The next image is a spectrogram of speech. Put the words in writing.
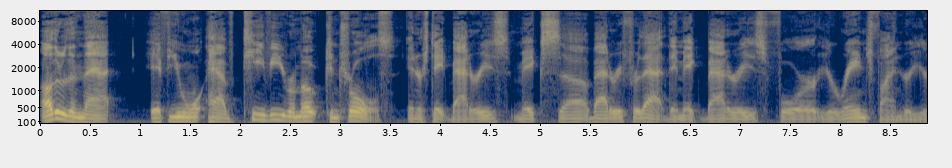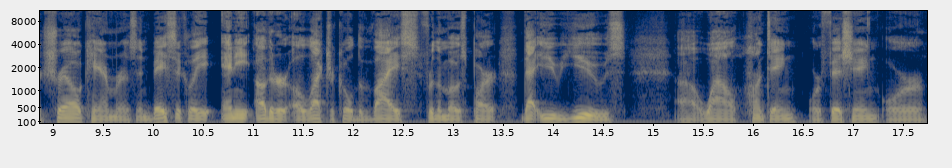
Other than that, if you have TV remote controls, Interstate Batteries makes uh, a battery for that. They make batteries for your rangefinder, your trail cameras, and basically any other electrical device for the most part that you use uh, while hunting or fishing or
